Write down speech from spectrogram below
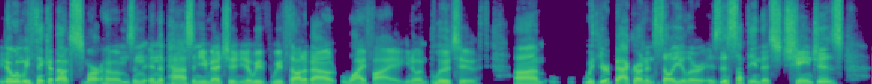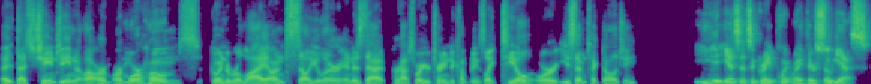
You know, when we think about smart homes in, in the past, and you mentioned, you know, we've we've thought about Wi-Fi, you know, and Bluetooth. Um, with your background in cellular, is this something that's changes uh, that's changing? Are are more homes going to rely on cellular, and is that perhaps why you're turning to companies like Teal or eSIM technology? Yes, that's a great point right there. So yes,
